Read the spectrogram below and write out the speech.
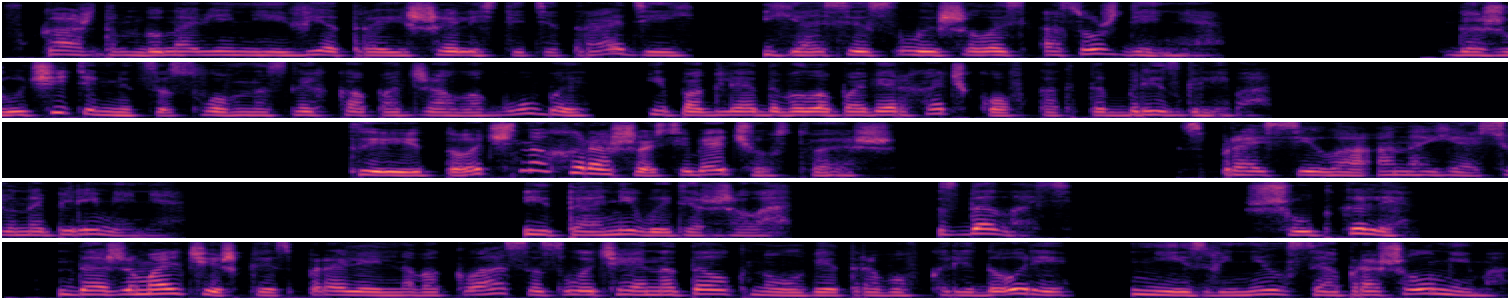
В каждом дуновении ветра и шелесте тетрадей Ясе слышалось осуждение. Даже учительница словно слегка поджала губы и поглядывала поверх очков как-то брезгливо. «Ты точно хорошо себя чувствуешь?» — спросила она Ясю на перемене. И та не выдержала. Сдалась. Шутка ли? Даже мальчишка из параллельного класса случайно толкнул Ветрову в коридоре, не извинился, а прошел мимо.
